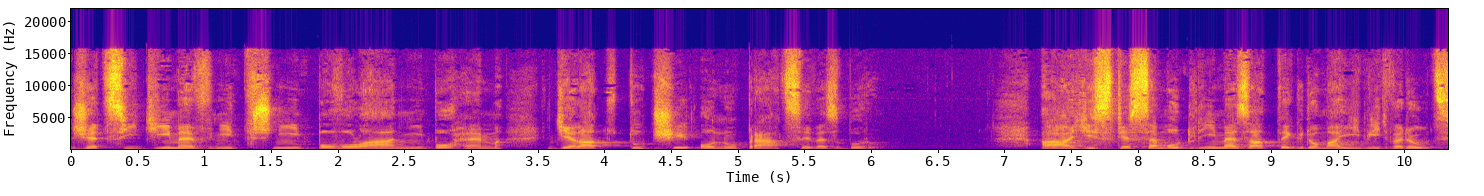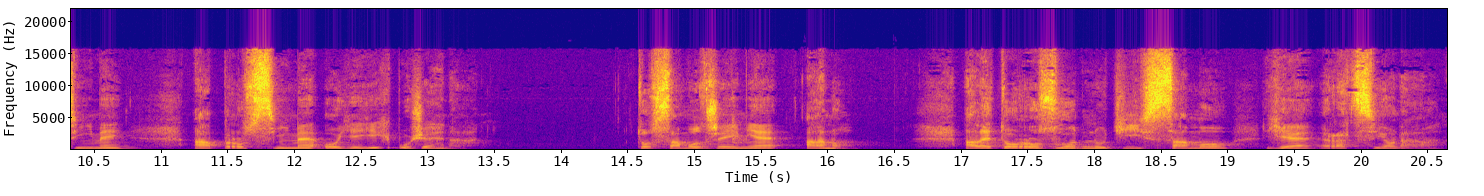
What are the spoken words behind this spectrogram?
že cítíme vnitřní povolání Bohem dělat tu či onu práci ve sboru. A jistě se modlíme za ty, kdo mají být vedoucími a prosíme o jejich požehnání. To samozřejmě ano. Ale to rozhodnutí samo je racionální.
